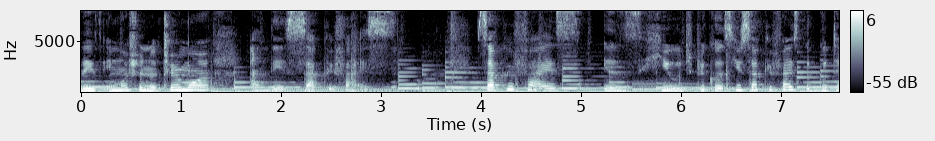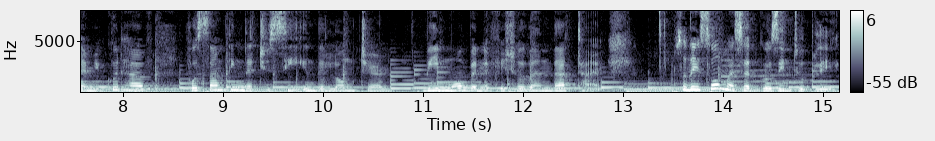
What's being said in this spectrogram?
there's emotional turmoil, and there's sacrifice. Sacrifice is huge because you sacrifice the good time you could have for something that you see in the long term being more beneficial than that time. So there's so much that goes into play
